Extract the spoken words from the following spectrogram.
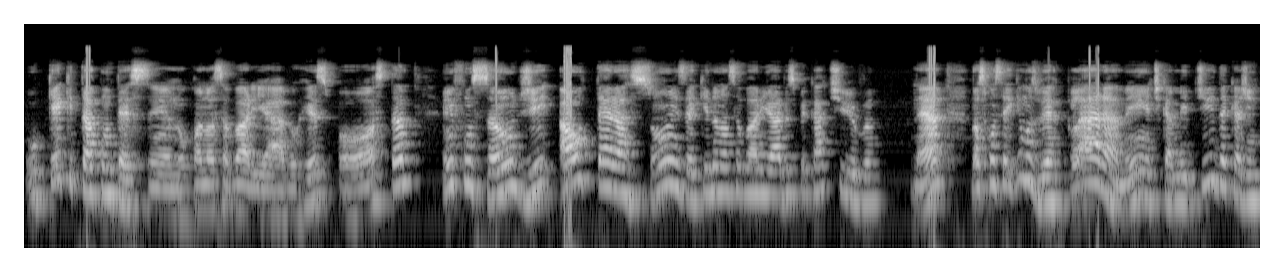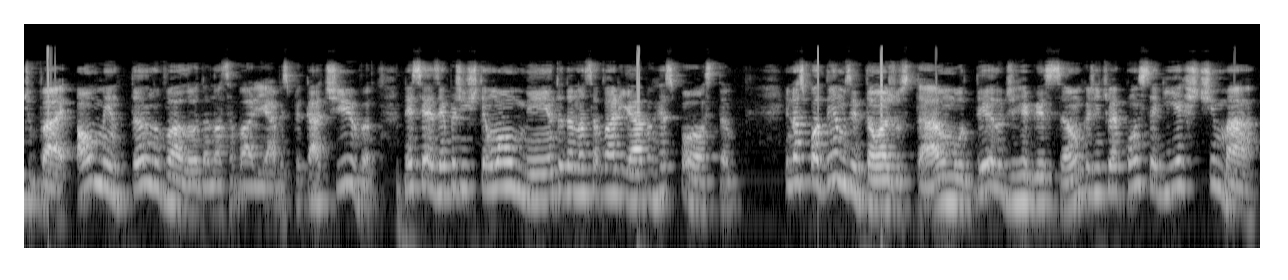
o que está acontecendo com a nossa variável resposta em função de alterações aqui na nossa variável explicativa. Né? Nós conseguimos ver claramente que à medida que a gente vai aumentando o valor da nossa variável explicativa, nesse exemplo a gente tem um aumento da nossa variável resposta. E nós podemos então ajustar um modelo de regressão que a gente vai conseguir estimar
